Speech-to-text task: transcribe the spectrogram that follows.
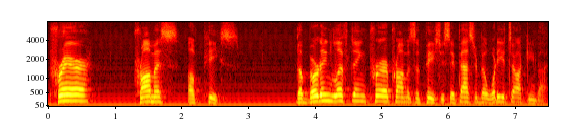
prayer, promise of peace. The burden lifting, prayer, promise of peace. You say, Pastor Bill, what are you talking about?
